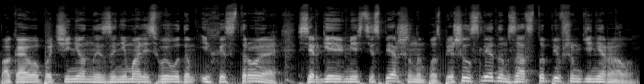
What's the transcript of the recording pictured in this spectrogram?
Пока его подчиненные занимались выводом их из строя, Сергей вместе с Першиным поспешил следом за отступившим генералом.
